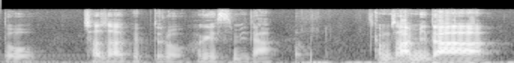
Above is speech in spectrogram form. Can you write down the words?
또 찾아뵙도록 하겠습니다. 감사합니다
